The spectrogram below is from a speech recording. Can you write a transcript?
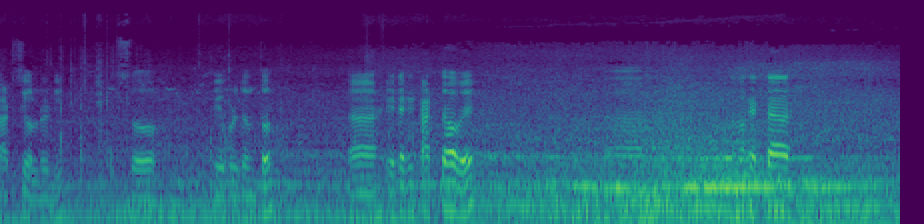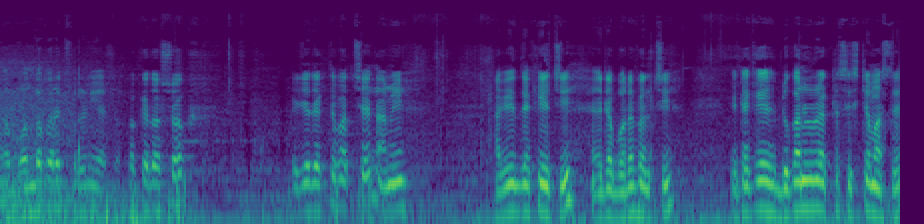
কাটছি অলরেডি সো এই পর্যন্ত। এটাকে কাটতে হবে। আমাকে একটা বন্ধ করে ছুরি নিয়ে আসো ওকে দর্শক, এই যে দেখতে পাচ্ছেন, আমি আগে দেখিয়েছি, এটা ভরে ফেলছি। এটাকে ঢুকানোর একটা সিস্টেম আছে।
